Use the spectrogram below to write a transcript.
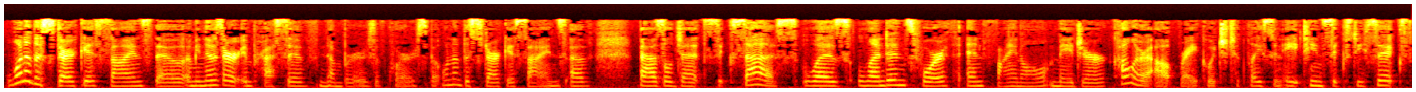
one of the starkest signs, though, I mean, those are impressive numbers, of course, but one of the starkest signs of Bazalgette's success was London's fourth and final major cholera outbreak, which took place in 1866.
